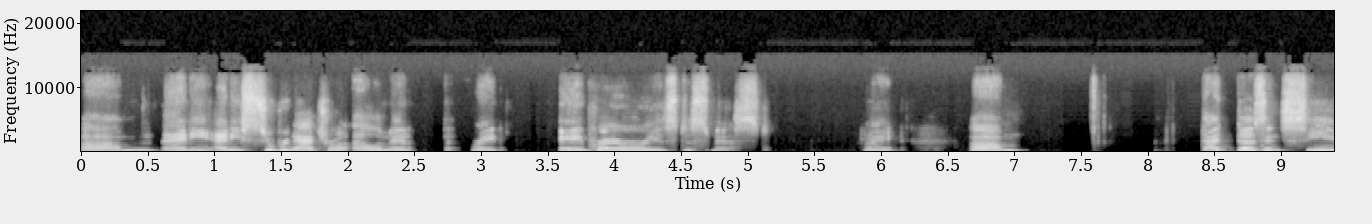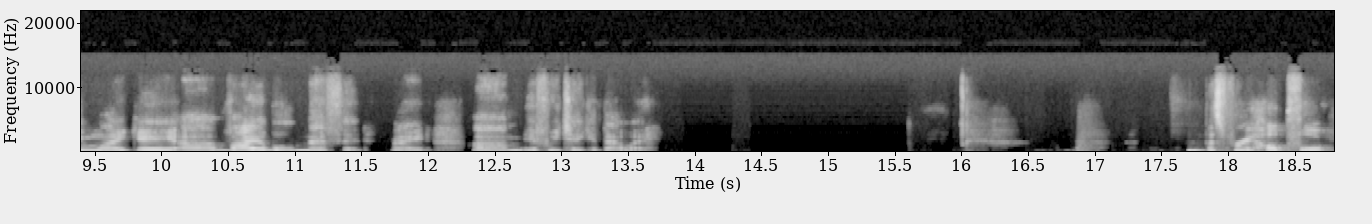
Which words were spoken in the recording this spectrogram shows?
um, any any supernatural element, right? A priori is dismissed, right? Um, that doesn't seem like a uh, viable method, right? Um, if we take it that way. That's very helpful.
